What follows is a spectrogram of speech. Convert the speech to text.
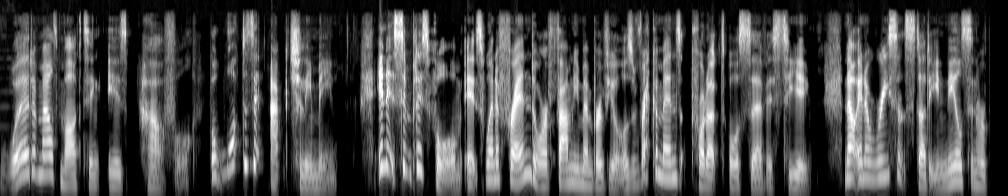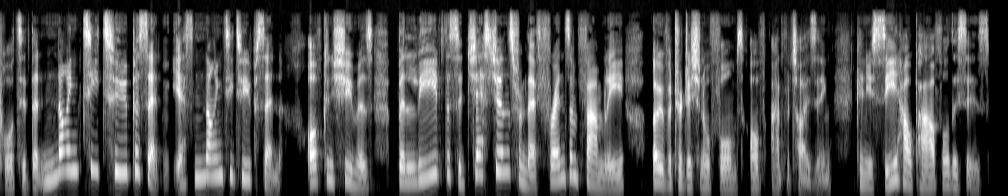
Word of mouth marketing is powerful, but what does it actually mean? In its simplest form, it's when a friend or a family member of yours recommends a product or service to you. Now, in a recent study, Nielsen reported that 92%, yes, 92% of consumers believe the suggestions from their friends and family over traditional forms of advertising. Can you see how powerful this is?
